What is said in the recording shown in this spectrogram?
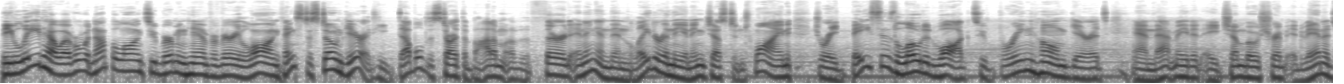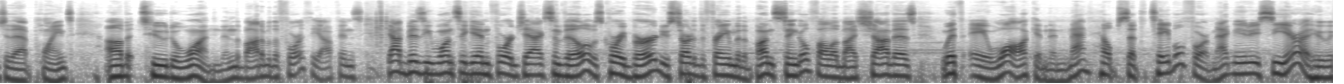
The lead, however, would not belong to Birmingham for very long thanks to Stone Garrett. He doubled to start the bottom of the third inning, and then later in the inning, Justin Twine drew a bases loaded walk to bring home Garrett, and that made it a Jumbo Shrimp advantage at that point of 2 to 1. Then the bottom of the fourth. The offense got busy once again for Jacksonville. It was Corey Bird who started the frame with a bunt single, followed by Chavez with a walk, and then that helped set the table for Magneuris Sierra, who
